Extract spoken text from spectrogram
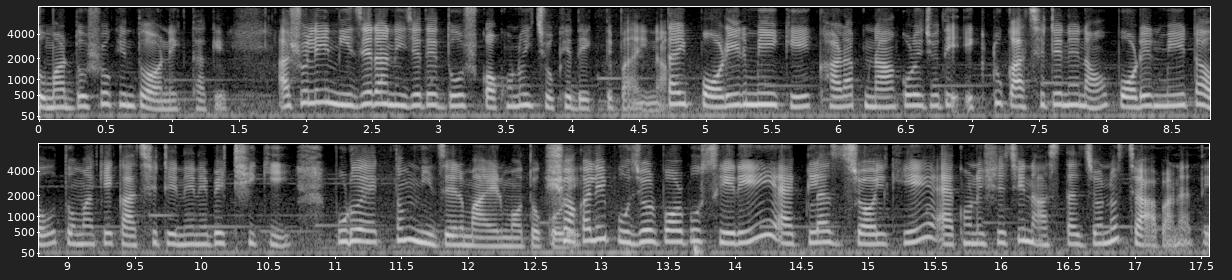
তোমার দোষও কিন্তু অনেক থাকে। আসলে নিজেরা নিজেদের দোষ কখনোই চোখে দেখতে পাই না। তাই পরের মেয়েকে খারাপ না করে যদি একটু কাছে টেনে নাও, পরের মেয়েটাও তোমাকে কাছে টেনে নেবে ঠিকই, পুরো একদম নিজের মায়ের মতো সকালে পুজোর পর্ব সেরে এক গ্লাস জল খেয়ে এখন এসেছি নাস্তার জন্য চা বানাতে।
